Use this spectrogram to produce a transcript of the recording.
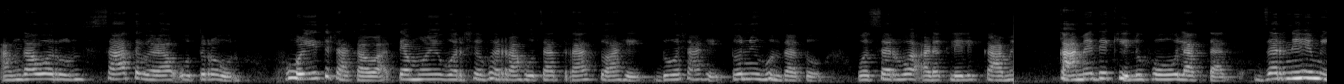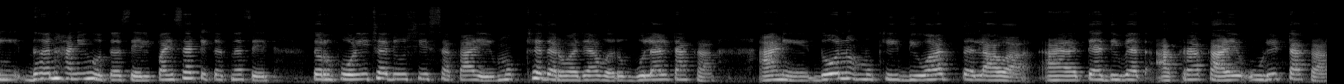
अंगावरून सात वेळा उतरवून होळीत टाकावा. त्यामुळे वर्षभर राहूचा त्रास जो आहे दोष आहे तो निघून जातो व सर्व अडकलेली कामे कामे देखील होऊ लागतात. जर नेहमी धनहानी होत असेल पैसा टिकत नसेल तर होळीच्या दिवशी सकाळी मुख्य दरवाजावर गुलाल टाका आणि दोन मुखी दिवा लावा. त्या दिव्यात अकरा काळे उडीत टाका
